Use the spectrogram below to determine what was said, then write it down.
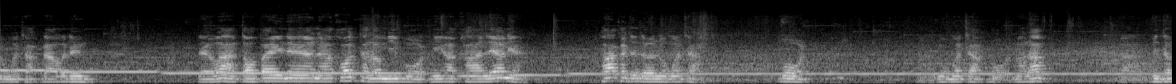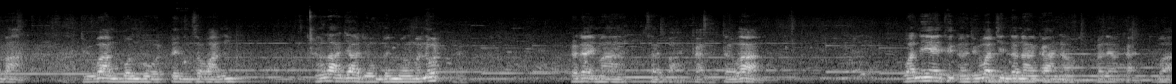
ลงมาจากดาวดึงส์ แต่ว่าต่อไปในอนาคตถ้าเรามีโบสถ์มีอาคารแล้วเนี่ยพระก็จะเดินลงมาจากโบสถ์ลงมาจากโบสถ์มารับบิณฑบาตถือว่าบนโบสถ์เป็นสวรรค์ข้งล่างญาติโยมเป็นเมืองมนุษย์ ก็ได้มาใส่บาตรกัน แต่ว่า วันนี้ถือถือว่าจินตนาการเอาก็แล้วกันว่า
